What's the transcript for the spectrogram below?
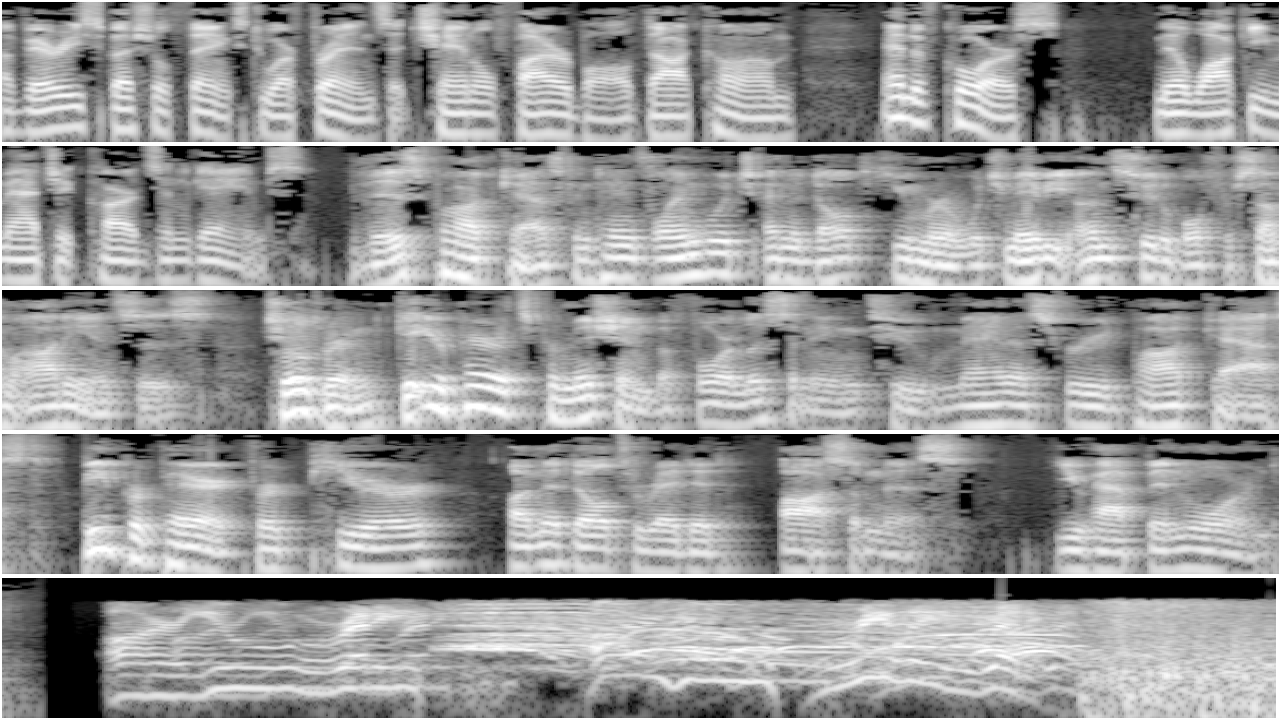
A very special thanks to our friends at channelfireball.com and, of course, Milwaukee Magic Cards and Games. This podcast contains language and adult humor which may be unsuitable for some audiences. Children, get your parents' permission before listening to Mana Screwed Podcast. Be prepared for pure, unadulterated awesomeness. You have been warned. Are you ready? You really ready?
